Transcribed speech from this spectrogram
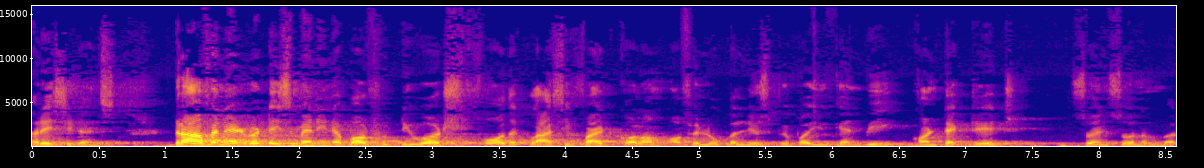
residence. Draft an advertisement in about 50 words for the classified column of a local newspaper. You can be contacted so and so number.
